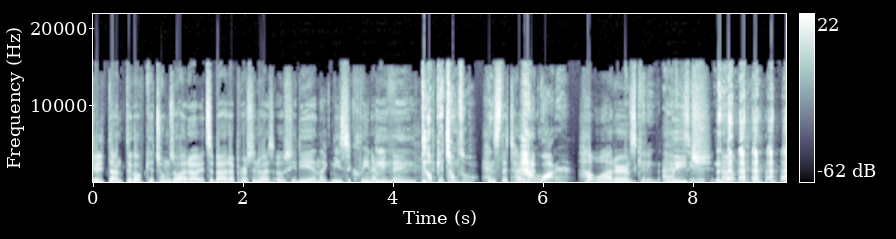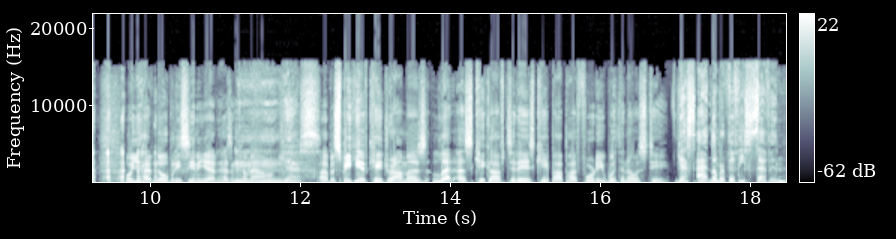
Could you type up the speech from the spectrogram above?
일단 뜨겁게 청소하라. It's about a person who has OCD and like needs to clean everything. Mm-hmm. 뜨겁게 청소. Hence the title. Hot water. Hot water. I'm just kidding. I haven't seen it. No. well, you have nobody's seen it yet. It hasn't come mm, out. Yes. Uh, but speaking of K dramas, let us kick off today's K-pop Hot 40 with an OST. Yes, at number 57,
